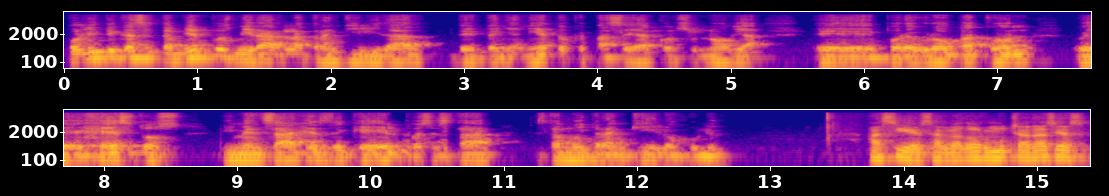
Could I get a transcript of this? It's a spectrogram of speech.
políticas y también pues mirar la tranquilidad de Peña Nieto que pasea con su novia eh, por Europa con eh, gestos y mensajes de que él pues está, está muy tranquilo, Julio. Así es, Salvador, muchas gracias.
